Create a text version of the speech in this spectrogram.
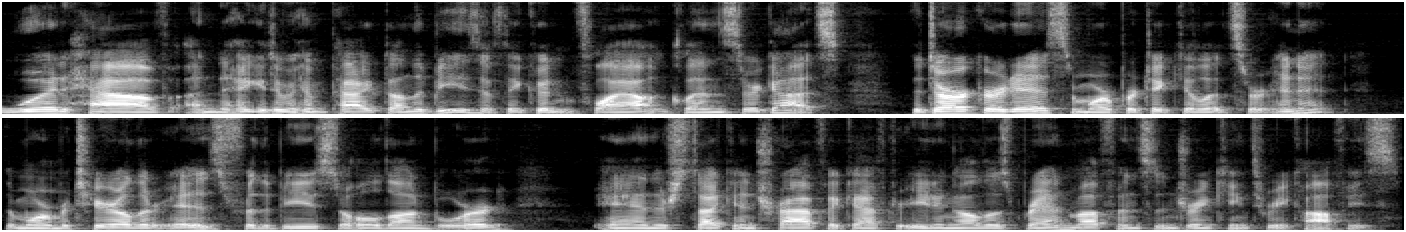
would have a negative impact on the bees if they couldn't fly out and cleanse their guts. The darker it is, the more particulates are in it, the more material there is for the bees to hold on board, and they're stuck in traffic after eating all those bran muffins and drinking three coffees.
